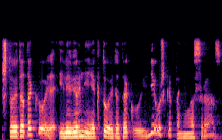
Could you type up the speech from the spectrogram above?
Что это такое, или вернее, кто это такой, девушка поняла сразу.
